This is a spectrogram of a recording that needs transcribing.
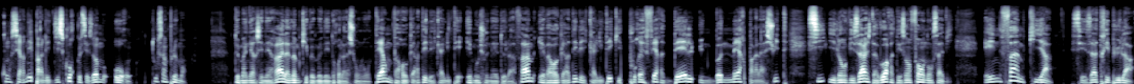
concerné par les discours que ces hommes auront. Tout simplement. De manière générale, un homme qui veut mener une relation long terme va regarder les qualités émotionnelles de la femme et va regarder les qualités qui pourraient faire d'elle une bonne mère par la suite s'il envisage d'avoir des enfants dans sa vie. Et une femme qui a ces attributs-là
